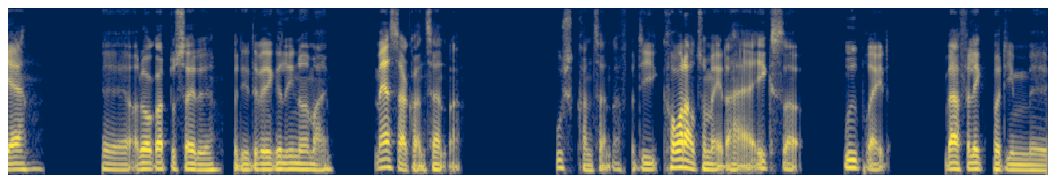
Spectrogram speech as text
Ja, øh, og det var godt, du sagde det, fordi det vækkede lige noget af mig. Masser af kontanter. Husk kontanter, fordi kortautomater er ikke så udbredt. I hvert fald ikke på de med,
